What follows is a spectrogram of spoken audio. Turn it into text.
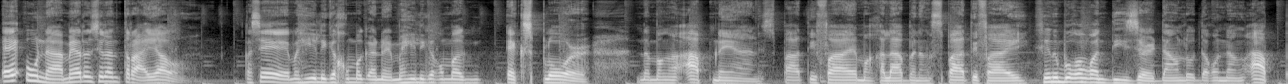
Eh una, meron silang trial. Kasi mahilig ako mag ano eh, mahilig ako mag-explore ng mga app na yan. Spotify, mga kalaban ng Spotify. Sinubukan ko ang Deezer. Download ako ng app.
